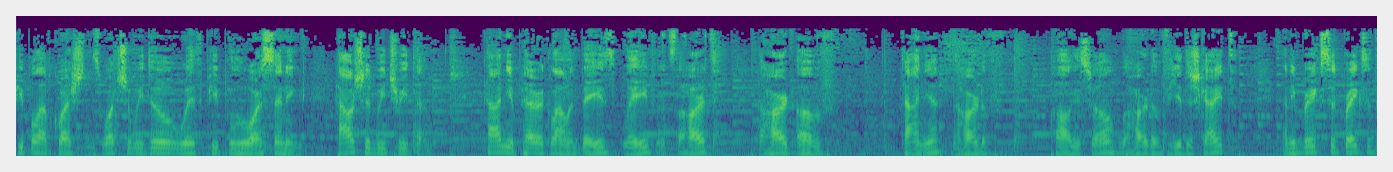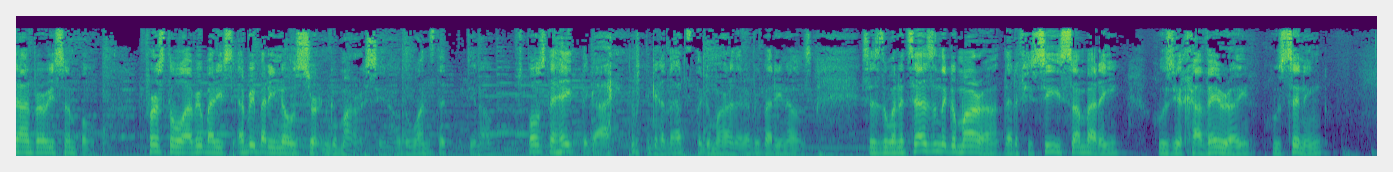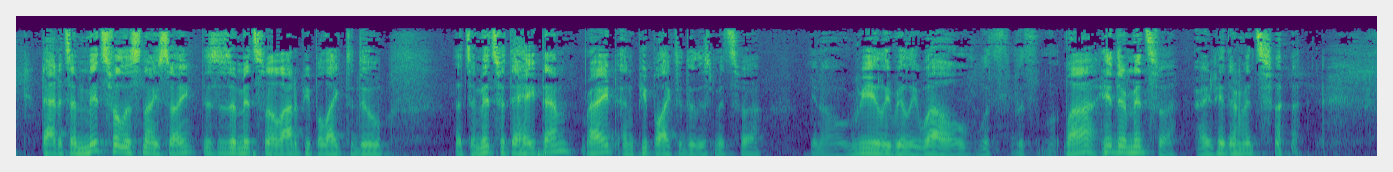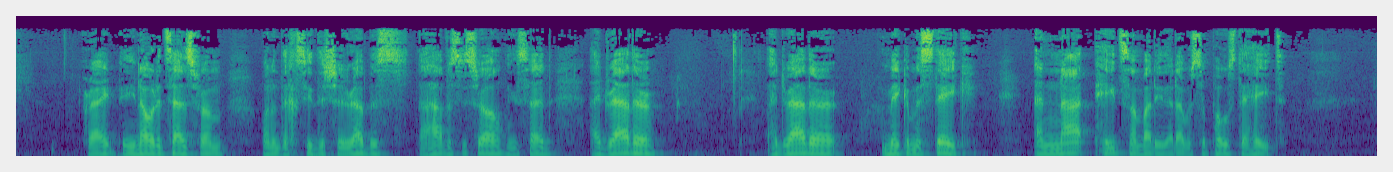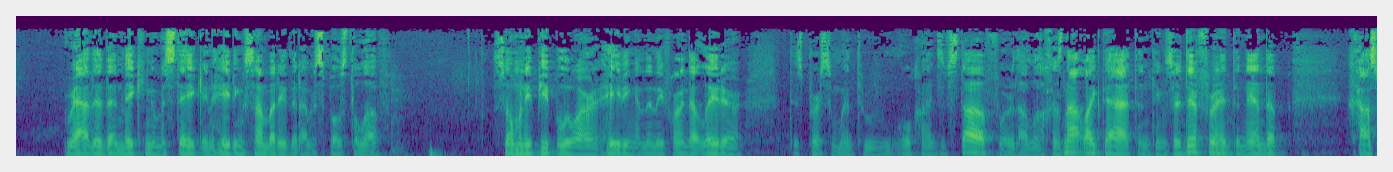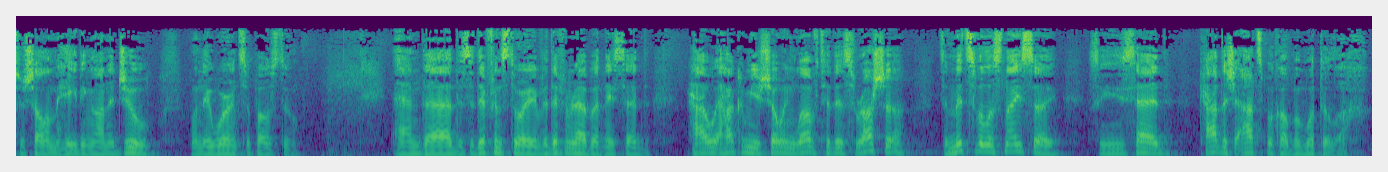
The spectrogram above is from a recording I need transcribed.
people have questions. What should we do with people who are sinning? How should we treat them? Tanya Perik Lamed Beis, Lev, that's the heart, the heart of Tanya, the heart of Klal Yisrael, the heart of Yiddishkeit, and he breaks it breaks it down very simple. First of all, everybody everybody knows certain Gemaras, you know, the ones that you know supposed to hate the guy. That's the Gemara that everybody knows. It says that when it says in the Gemara that if you see somebody who's your who's sinning, that it's a mitzvah. This is a mitzvah a lot of people like to do. That's a mitzvah to hate them, right? And people like to do this mitzvah, you know, really, really well with, with, what? Hiddur mitzvah, right? Hiddur mitzvah. right? You know what it says from one of the Chassidish Rebbes, the Ahavas Yisrael. He said, I'd rather, I'd rather make a mistake and not hate somebody that I was supposed to hate rather than making a mistake and hating somebody that I was supposed to love. So many people who are hating and then they find out later this person went through all kinds of stuff or the Allah is not like that and things are different and they end up chas v'shalom hating on a Jew when they weren't supposed to. And uh, there's a different story of a different rabbi and they said, how, how come you're showing love to this rasha? It's a mitzvah l'snaisai. So he said, Kaddish atzbacha b'mutalach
